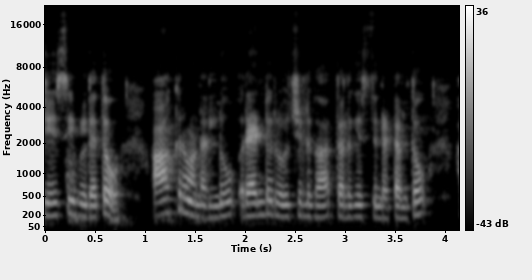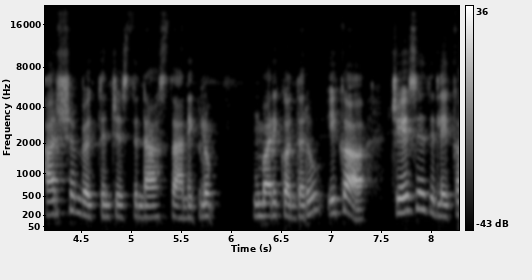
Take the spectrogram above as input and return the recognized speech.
జేసీబీలతో ఆక్రమణలను రెండు రోజులుగా తొలగిస్తుండటంతో హర్షం వ్యక్తం చేస్తున్న స్థానికులు. మరికొందరు ఇక చేసేది లేక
